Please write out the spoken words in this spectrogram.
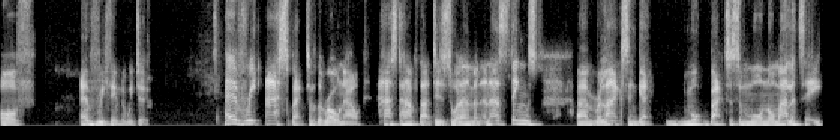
of everything that we do. Every aspect of the role now has to have that digital element. And as things um, relax and get more, back to some more normality,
